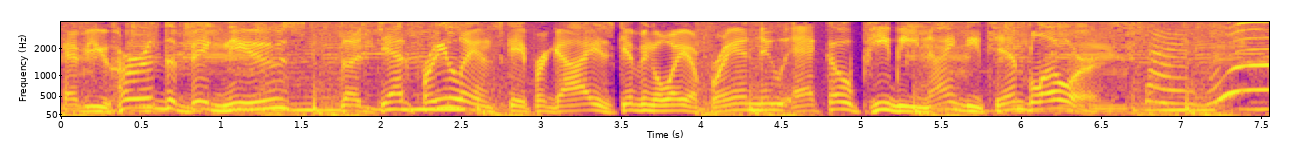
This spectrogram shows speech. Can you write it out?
Have you heard the big news? The debt free landscaper guy is giving away a brand new Echo PB 9010 blower.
